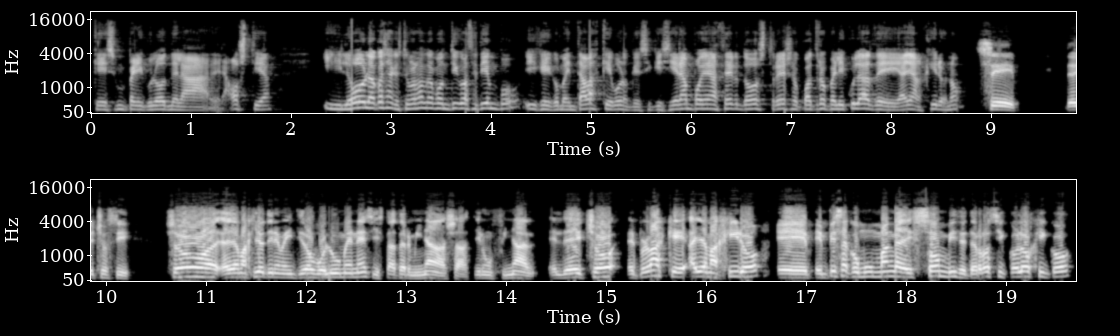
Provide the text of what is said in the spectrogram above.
que es un peliculón de la, de la hostia, y luego una cosa que estuvimos hablando contigo hace tiempo y que comentabas que, bueno, que si quisieran podían hacer dos, tres o cuatro películas de Ayan Hiro, ¿no? Sí, de hecho sí. Yo, Ayama Hiro tiene 22 volúmenes y está terminada ya, tiene un final. El de hecho, el problema es que Ayama Hiro eh, empieza como un manga de zombies, de terror psicológico,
